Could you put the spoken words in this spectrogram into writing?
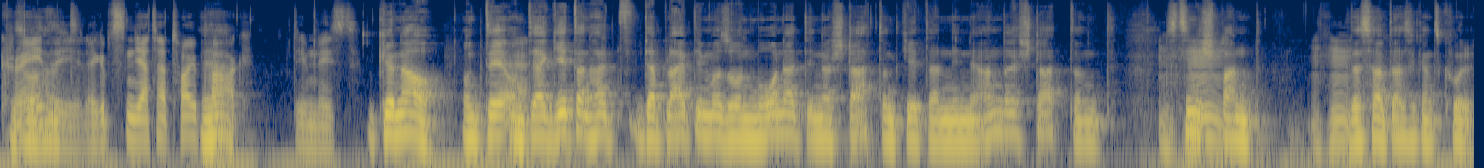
Crazy. halt. Da gibt es einen Yatta Toy Park demnächst. Genau. Und der, Ja. und der geht dann halt, der bleibt immer so einen Monat in der Stadt und geht dann in eine andere Stadt und das ist ziemlich spannend. Mhm. Deshalb, das ist ganz cool.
